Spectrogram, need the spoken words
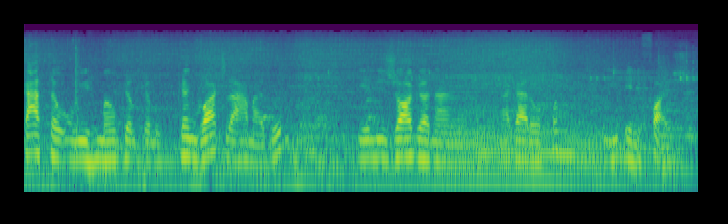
cata o irmão pelo, pelo cangote da armadura. E ele joga na, na garopa. E ele foge.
